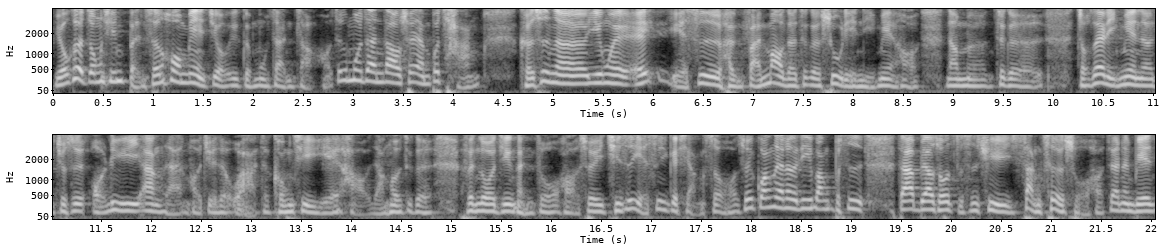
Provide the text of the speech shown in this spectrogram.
游客中心本身后面就有一个木栈道。哦，这个木栈道虽然不长，可是呢，因为诶也是很繁茂的这个树林里面哈，那么这个走在里面呢，就是哦绿意盎然哈，觉得哇这空气也好，然后这个分多金很多哈，所以其实也是一个享受。所以光在那个地方不是大家不要说只是去上厕所哈，在那边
